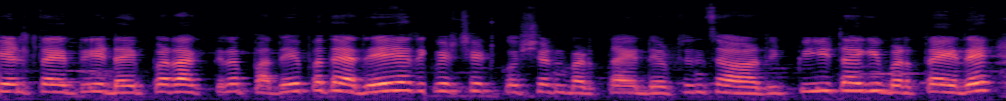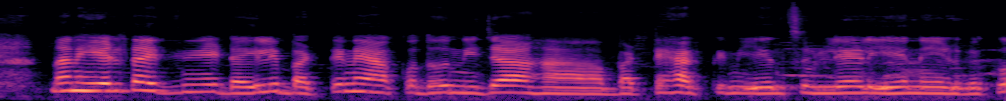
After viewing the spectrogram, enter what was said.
ಕೇಳ್ತಾ ಇದ್ರಿ. ಡೈಪರ್ ಹಾಕ್ತಿರ, ಪದೇ ಪದೇ ಅದೇ ರಿಕ್ವೆಸ್ಟೆಡ್ ಕ್ವಶನ್ ಬರ್ತಾ ಇದೆ. ಫ್ರೆಂಡ್ಸ್ ರಿಪೀಟಾಗಿ ಬರ್ತಾ ಇದೆ. ನಾನು ಹೇಳ್ತಾ ಇದ್ದೀನಿ, ಡೈಲಿ ಬಟ್ಟೆನೇ ಹಾಕೋದು. ನಿಜ ಬಟ್ಟೆ ಹಾಕ್ತೀನಿ. ಏನು ಸುಳ್ಳು ಹೇಳಿ, ಏನು ಹೇಳಬೇಕು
